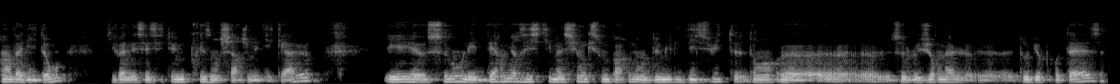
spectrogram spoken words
invalidant qui va nécessiter une prise en charge médicale. Et euh, selon les dernières estimations qui sont parues en 2018 dans euh, le journal d'audioprothèse,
